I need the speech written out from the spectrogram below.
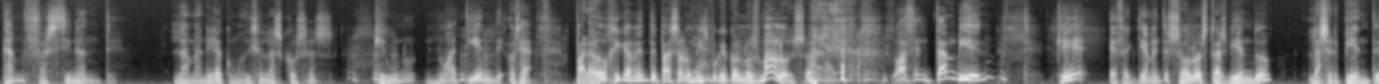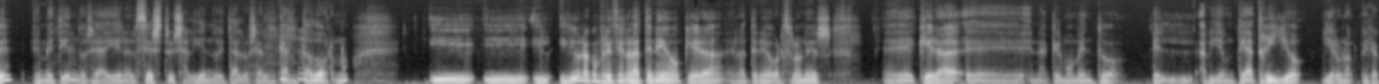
tan fascinante la manera como dicen las cosas que uno no atiende. O sea, paradójicamente pasa lo mismo que con los malos. lo hacen tan bien que efectivamente solo estás viendo la serpiente eh, metiéndose ahí en el cesto y saliendo y tal, o sea, el encantador, ¿no? Y, y, dio una conferencia en el Ateneo, que era, el Ateneo barcelonés, eh, que era eh, en aquel momento el, había un teatrillo y era, una, era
